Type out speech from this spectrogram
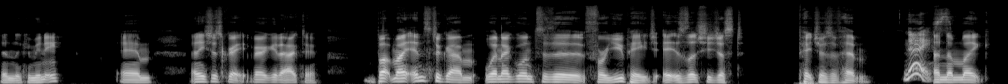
in the community. Um, and he's just great, very good actor. But my Instagram, when I go into the for you page, it is literally just pictures of him, nice. and I'm like,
